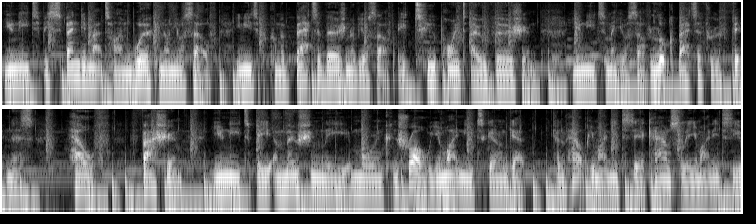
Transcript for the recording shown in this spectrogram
you need to be spending that time working on yourself. You need to become a better version of yourself, a 2.0 version. You need to make yourself look better through fitness, health, fashion. You need to be emotionally more in control. You might need to go and get kind of help. You might need to see a counselor. You might need to see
